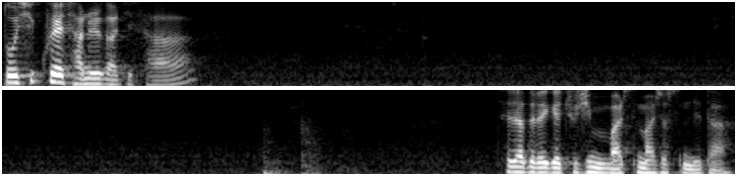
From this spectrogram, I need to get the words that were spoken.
또 식후에 잔을 가지사 제자들에게 주신 말씀하셨습니다.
